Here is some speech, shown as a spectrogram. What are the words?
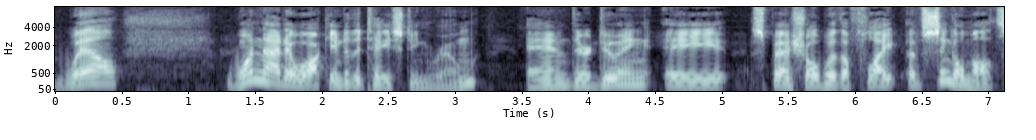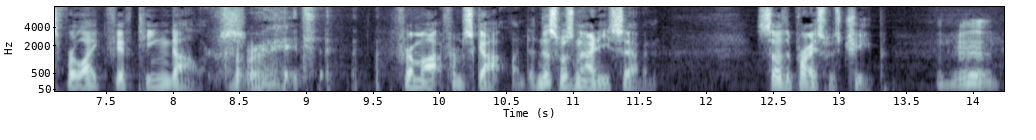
Well, one night I walk into the tasting room and they're doing a special with a flight of single malts for like $15 Right. from, uh, from Scotland. And this was 97. So the price was cheap. Mm-hmm.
